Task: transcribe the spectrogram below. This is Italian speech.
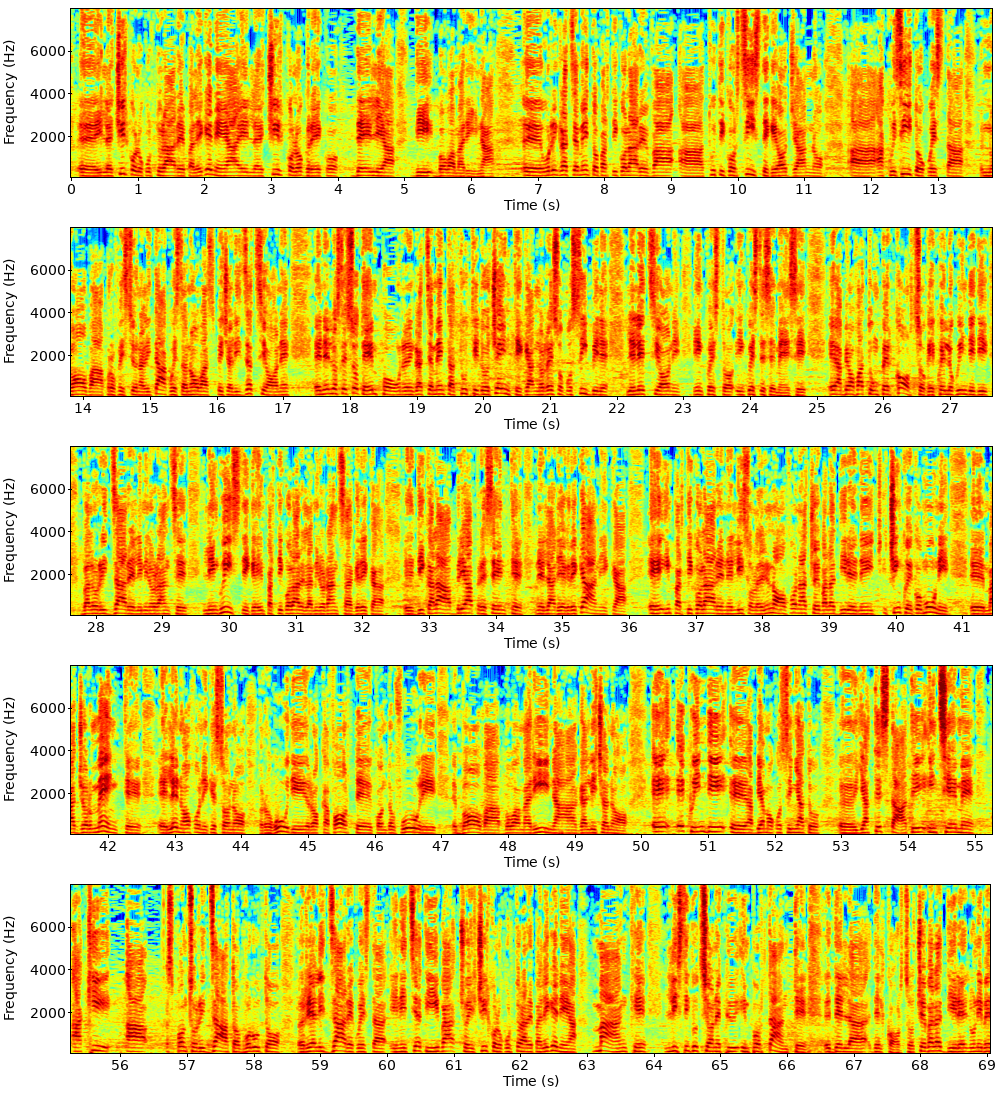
eh, il Circolo Culturale Paleghenea e il Circolo Greco Delia di Bova Marina. Eh, un ringraziamento particolare va a a tutti i corsisti che oggi hanno acquisito questa nuova professionalità, questa nuova specializzazione e nello stesso tempo un ringraziamento a tutti i docenti che hanno reso possibile le lezioni in, questo, in questi sei mesi. E abbiamo fatto un percorso che è quello quindi di valorizzare le minoranze linguistiche, in particolare la minoranza greca eh, di Calabria presente nell'area grecanica e in particolare nell'isola lenofona, cioè vale dire nei cinque comuni eh, maggiormente eh, lenofoni che sono Rogudi, Roccaforte, Condofuri, Bova, Bova Marina, Gallicianò e, e quindi eh, abbiamo consegnato eh, gli attestati insieme a chi ha sponsorizzato, ha voluto realizzare questa iniziativa, cioè il Circolo Culturale Paleghenea, ma anche l'istituzione più importante eh, del, del corso, cioè vale a dire l'Università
